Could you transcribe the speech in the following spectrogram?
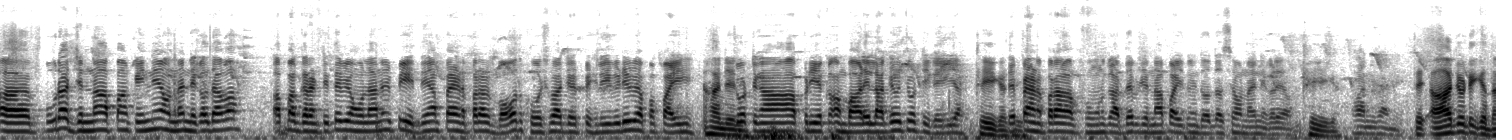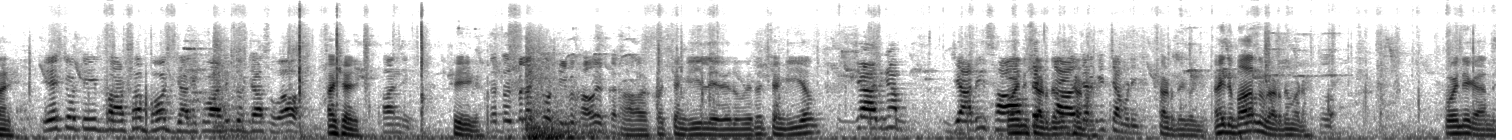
ਅਹ ਪੂਰਾ ਜਿੰਨਾ ਆਪਾਂ ਕਹਿੰਨੇ ਆ ਉਹਨਾਂ ਨਿਕਲਦਾ ਵਾ। ਆਪਾਂ ਗਾਰੰਟੀ ਤੇ ਵੀ ਆਨਲਾਈਨ ਵੀ ਭੇਜਦੇ ਆ ਭੈਣ ਭਰਾ ਬਹੁਤ ਖੁਸ਼ ਵਾ ਜੇ ਪਿਛਲੀ ਵੀਡੀਓ ਵੀ ਆਪਾਂ ਪਾਈ। ਹਾਂਜੀ। ਝੋਟੀਆਂ ਆਪਣੀ ਇੱਕ ਅੰਬਾਲੇ ਲਾਗੇ ਵੀ ਝੋਟੀ ਗਈ ਆ। ਠੀਕ ਹੈ ਤੇ ਠੀਕ ਭੈਣ ਭਰਾ ਫੋਨ ਕਰਦੇ ਵੀ ਜਿੰਨਾ ਭਾਈ ਤੁਸੀਂ ਦੁੱਧ ਦੱਸਿਆ ਉਹਨਾਂ ਹੀ ਨਿਕਲਿਆ ਠੀਕ ਹੈ ਹਾਂਜੀ ਹਾਂਜੀ। ਤੇ ਆਹ ਝੋਟੀ ਕਿਦਾਂ ਜੀ? ਇਹ ਝੋਟੀ ਬਾੜ ਸਾਹਿਬ ਬਹੁਤ ਜ਼ਿਆਦਾ ਕੁਆਲਿਟੀ ਦੂਜਾ ਸੂਆ ਵਾ। ਅੱਛਾ ਜੀ। ਹਾਂਜੀ। ਠੀਕ ਹੈ ਤੇ ਤੁਸੀਂ ਪਹਿਲਾਂ ਝੋਟੀ ਵਿਖਾਓ ਇੱਕ ਆਹ ਵੇਖੋ ਚੰਗੀ ਲੈਵੇ ਲੂਵੇ ਤਾਂ ਚੰਗੀ ਆ। ਜਿਆਦੀਆਂ ਜਿਆਦੀ ਕੋਈ ਸਾਫ਼ ਤੇ ਛੱਡ ਦਿਓ, ਛੱਡ ਕਾਲਜਰ ਚਮੜੀ। ਛੱਡ ਦੇ ਕੋਈ ਨਹੀਂ ਇਹਦੇ ਬਾਹਰ ਨੂੰ ਕੱਢ ਦੇ ਮਾੜਾ। ਕੋਈ ਨਹੀਂ ਕਹਿੰਦੇ।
